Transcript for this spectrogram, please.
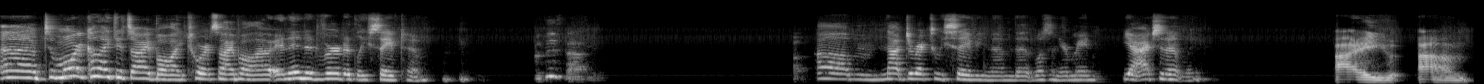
uh, to more collect its eyeball, I tore its eyeball out and inadvertently saved him. What does that mean? Um, not directly saving them. That wasn't your main. Yeah, accidentally. I um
